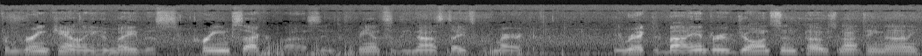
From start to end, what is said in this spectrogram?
from Greene County who made the supreme sacrifice in defense of the United States of America. Erected by Andrew Johnson, post 1990.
